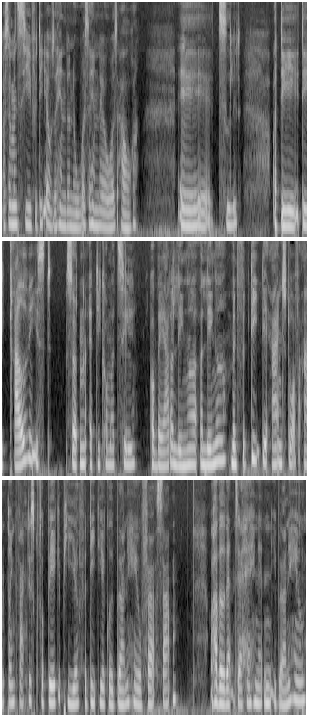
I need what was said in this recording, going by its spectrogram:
Og så kan man sige, fordi jeg jo så henter Nova, så henter jeg jo også Aura øh, tidligt. Og det, det er gradvist sådan, at de kommer til at være der længere og længere, men fordi det er en stor forandring faktisk for begge piger, fordi de har gået i børnehave før sammen, og har været vant til at have hinanden i børnehaven,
